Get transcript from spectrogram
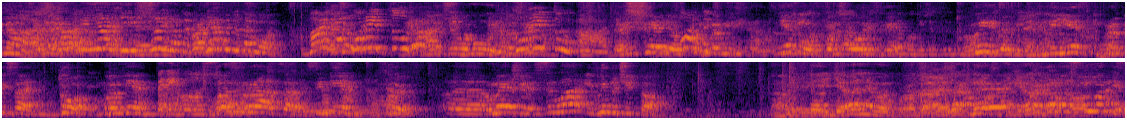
Принятие решения, я пойду домой. Ваня, кури тут! Я хочу вот Кури тут! решение вот компромисса. Нет вот по ОСГ. Выдать реестр и прописать до момента возврата земель в э, межи села и выдачи там. А, Идеальный вопрос. Это так можно Э. Проголосуйте,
